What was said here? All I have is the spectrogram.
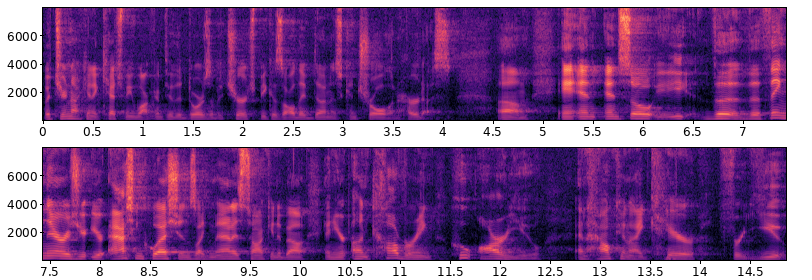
but you're not going to catch me walking through the doors of a church because all they've done is control and hurt us. Um, and, and, and, so the, the thing there is you're, you're asking questions like Matt is talking about, and you're uncovering who are you and how can I care for you?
